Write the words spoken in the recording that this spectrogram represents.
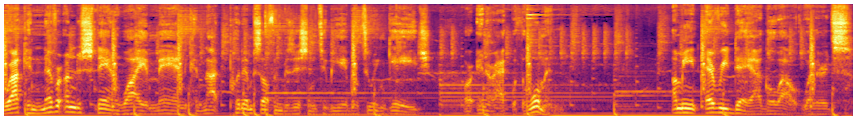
where I can never understand why a man cannot put himself in position to be able to engage or interact with a woman. I mean, every day I go out, whether it's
